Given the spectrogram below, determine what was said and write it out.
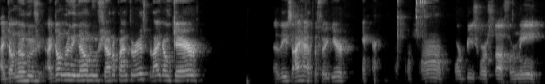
I don't know who. I don't really know who Shadow Panther is, but I don't care. At least I have the figure. more Beast Wars stuff for me.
